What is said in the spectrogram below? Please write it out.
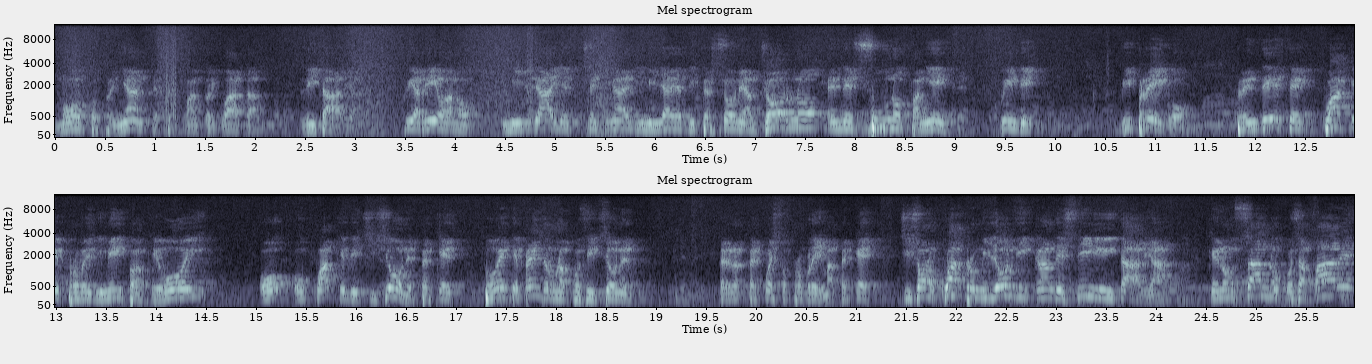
molto pregnante per quanto riguarda l'Italia. Qui arrivano migliaia, centinaia di migliaia di persone al giorno e nessuno fa niente. Quindi vi prego, prendete qualche provvedimento anche voi o, o qualche decisione perché dovete prendere una posizione per, per questo problema perché ci sono 4 milioni di clandestini in Italia che non sanno cosa fare,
